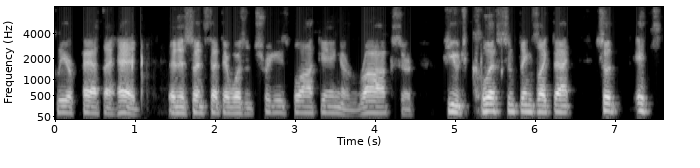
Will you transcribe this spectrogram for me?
clear path ahead in the sense that there wasn't trees blocking or rocks or huge cliffs and things like that. So it's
